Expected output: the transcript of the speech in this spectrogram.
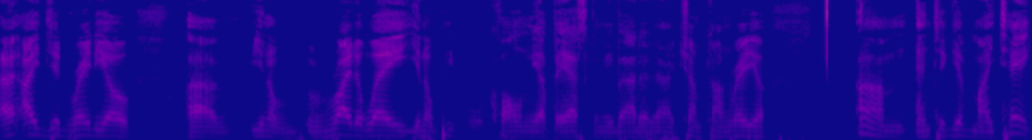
I, I did radio. Uh, you know, right away, you know, people were calling me up asking me about it, and I jumped on radio, um, and to give my take.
